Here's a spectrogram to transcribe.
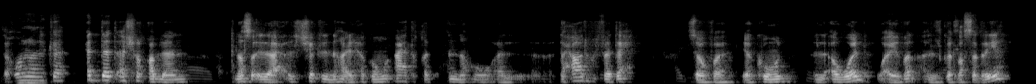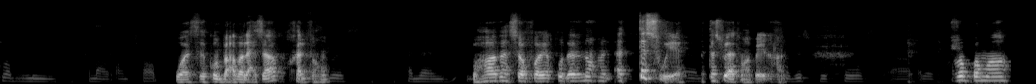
تقول هناك عدة أشهر قبل أن نصل إلى الشكل النهائي للحكومه أعتقد أنه التحالف الفتح سوف يكون الأول وأيضا الكتلة الصدرية وسيكون بعض الأحزاب خلفهم. وهذا سوف يقود إلى نوع من التسوية التسويات ما بينها. ربما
